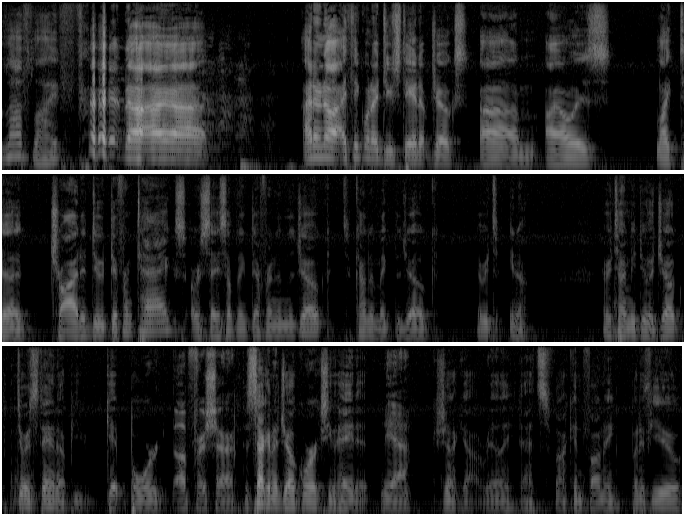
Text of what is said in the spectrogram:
love life. no, I, uh, I don't know. I think when I do stand-up jokes, um, I always like to try to do different tags or say something different in the joke to kind of make the joke every t- you know every time you do a joke doing stand-up you get bored. Oh, for sure. The second a joke works, you hate it. Yeah. You're like, oh, really? That's fucking funny. But if you,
